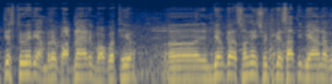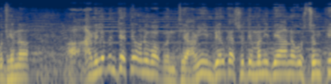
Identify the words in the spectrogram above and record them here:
त्यस्तो गरी हाम्रो घटनाहरू भएको थियो। अँ, बेलुका सँगै सुतेको साथी बिहान उठेन। हामीले पनि त्यस्तै अनुभव हुन्थ्यो हामी बेलुका सुत्यौँ भने बिहान उठ्छौँ कि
